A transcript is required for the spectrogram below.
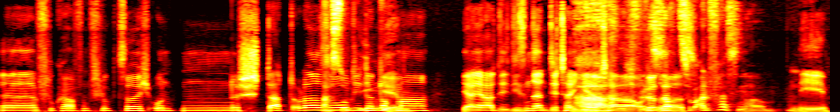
äh, Flughafen, Flugzeug und eine Stadt oder so, so die dann nochmal ja, ja, die, die sind dann detaillierter. Ah, ich will das sowas. zum Anfassen haben. Nee.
